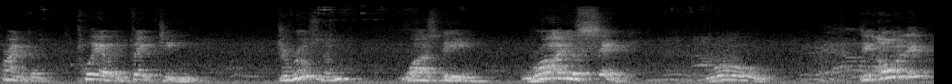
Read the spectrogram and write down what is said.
Chronicles 12 and 13. Jerusalem was the royal city. Whoa. The only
